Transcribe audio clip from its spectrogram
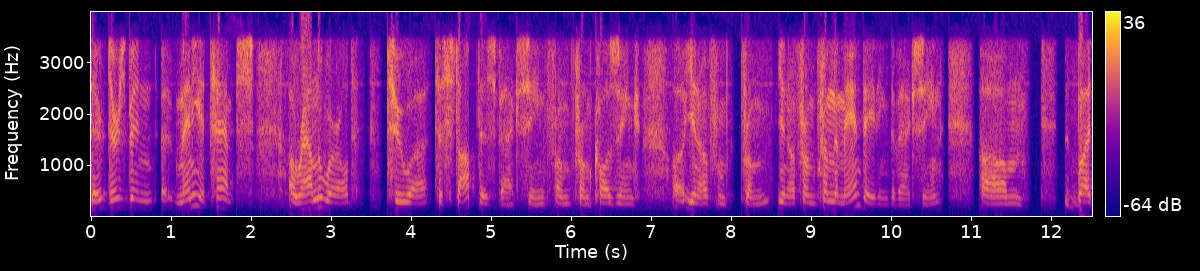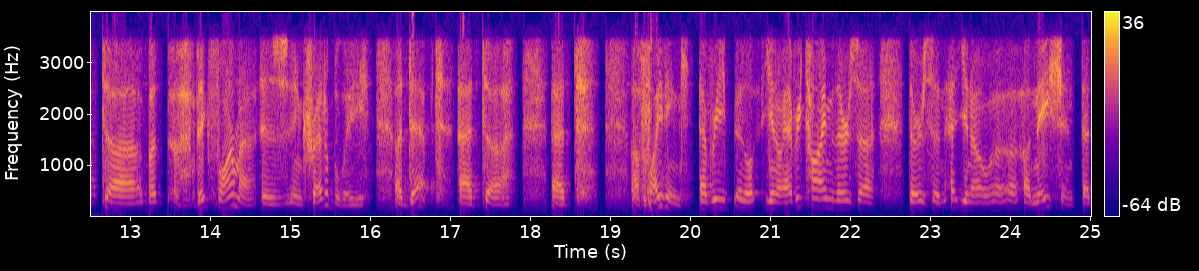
there, there's been uh, many attempts around the world to uh, to stop this vaccine from from causing, uh, you know, from from you know from from the mandating the vaccine. Um, but uh, but uh, big pharma is incredibly adept at uh, at uh, fighting every you know every time there's a there's a you know a, a nation that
